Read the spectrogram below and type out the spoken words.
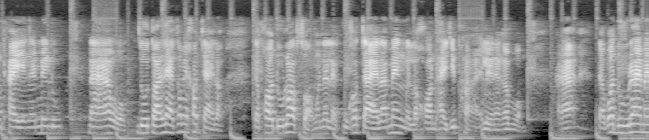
รไทยยังไงไม่รู้นะครับผม ดูตอนแรกก็ไม่เข้าใจหรอก แต่พอดูรอบสองมันนั่นแหละกูเข้าใจแล้วแม่งเหมือนละครไทยชิบหายเลยนะครับผมฮะแต่ว่าดูได้ไหม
